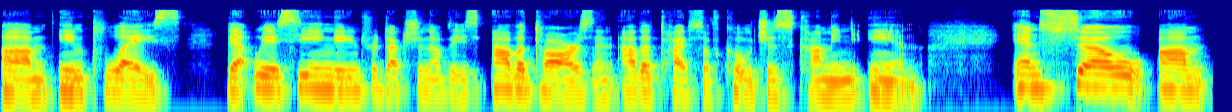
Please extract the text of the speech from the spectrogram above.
um, in place that we're seeing the introduction of these avatars and other types of coaches coming in. And so, um,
